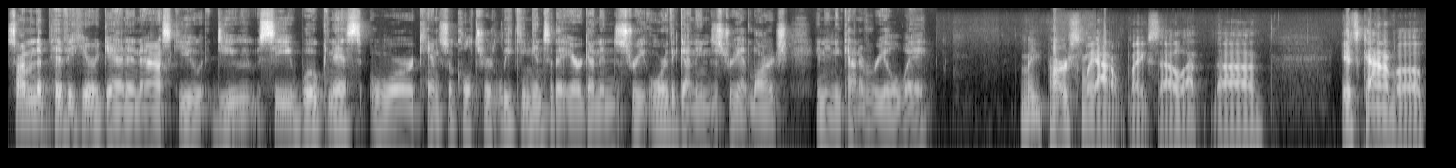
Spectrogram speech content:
So I'm going to pivot here again and ask you do you see wokeness or cancel culture leaking into the air gun industry or the gun industry at large in any kind of real way? Me personally, I don't think so. I, uh, it's kind of a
